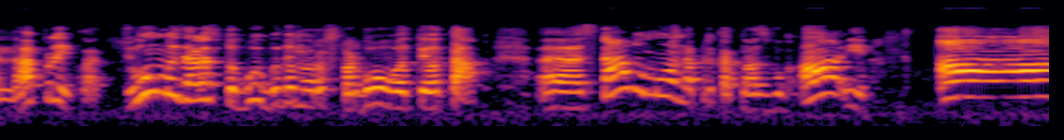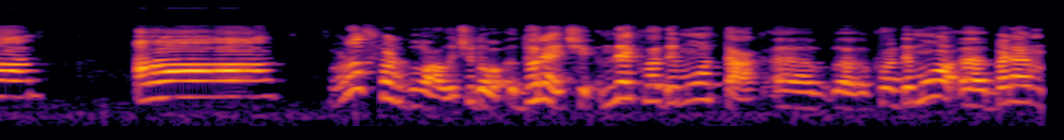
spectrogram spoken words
Наприклад, цю ми зараз з тобою будемо розфарбовувати отак. Е, ставимо, наприклад, на звук А і А, А. Розфарбували, чудово. До речі, не кладемо так. е, е, Кладемо, е, беремо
